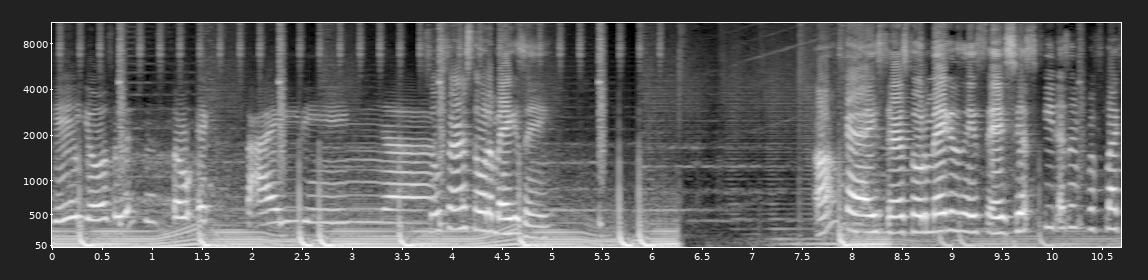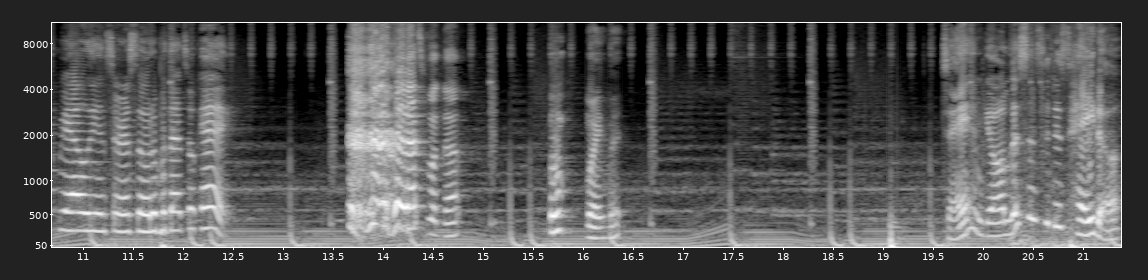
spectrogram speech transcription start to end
Yeah, y'all. So this is so exciting. Uh, So Sarasota Magazine. Okay, Sarasota Magazine says he doesn't reflect reality in Sarasota, but that's okay. that's fucked up. Wait a minute. Damn, y'all, listen to this hater.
